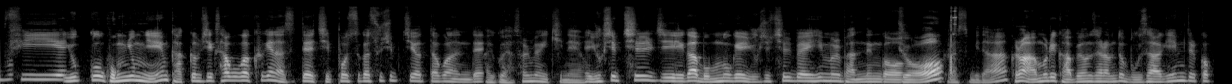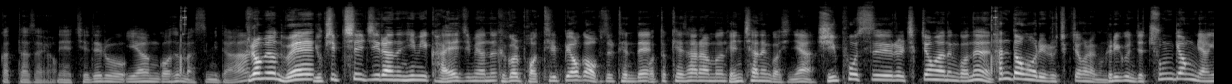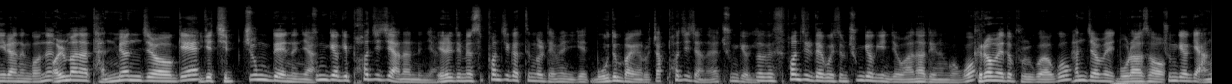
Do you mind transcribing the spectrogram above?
커브피의 6906님 가끔씩 사고가 크게 났을 때 G포스가 수십 G였다고 하는데 아이고야 설명이 기네요. 67G가 몸무게 67배의 힘을 받는 거죠. 그렇습니다. 그럼 아무리 가벼운 사람도 무사하기 힘들 것 같아서요. 네 제대로 이해한 것은 맞습니다. 그러면 왜 67G라는 힘이 가해지면 그걸 버틸 뼈가 없을 텐데 어떻게 사람은 괜찮은 것이냐? G포스를 측정하는 거는 한 덩어리로 측정을 하는 겁니다 그리고 이제 충격량이라는 거는 얼마나 단면적에 이게 집중되느냐 충격이 퍼지지 않았느냐. 예를 들면 스펀지 같은 걸 대면 이게 모든 방향으로 쫙 퍼지잖아요 충격이. 그래서 스펀지를 대고 있으면 충격이 이제 완화되는 거고 그럼에도 불구하고 한 점에 몰아서 충격이 안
